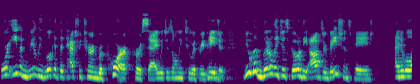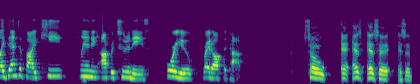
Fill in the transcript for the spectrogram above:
or even really look at the tax return report per se, which is only two or three pages. You could literally just go to the observations page and it will identify key planning opportunities for you right off the top. So as as a as a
